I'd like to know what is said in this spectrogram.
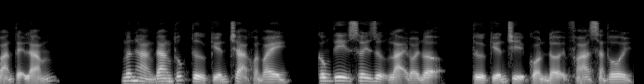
bán tệ lắm. Ngân hàng đang thúc từ kiến trả khoản vay, công ty xây dựng lại đòi nợ, từ kiến chỉ còn đợi phá sản thôi.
